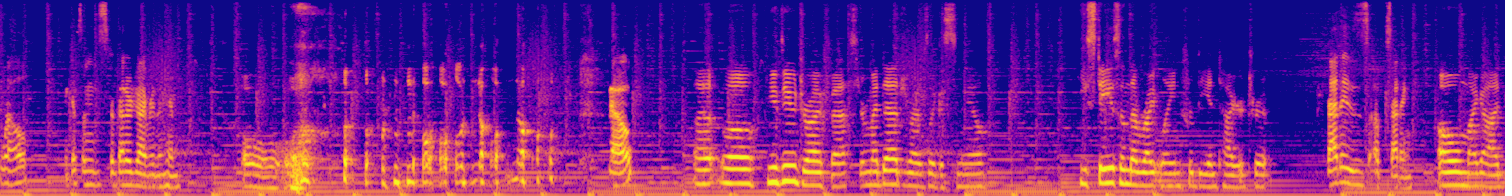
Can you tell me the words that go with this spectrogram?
well, I guess I'm just a better driver than him. Oh. no, no, no. No? Uh, well, you do drive faster. My dad drives like a snail. He stays in the right lane for the entire trip. That is upsetting. Oh my god.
